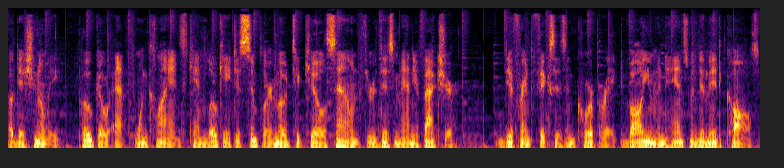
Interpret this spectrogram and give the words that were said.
Additionally, POCO F1 clients can locate a simpler mode to kill sound through this manufacturer. Different fixes incorporate volume enhancement amid calls,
